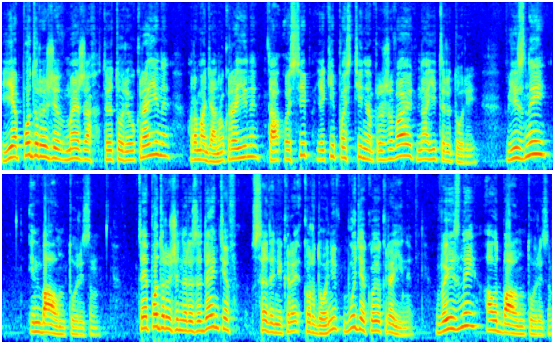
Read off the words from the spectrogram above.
є подорожі в межах території України, громадян України та осіб, які постійно проживають на її території. В'їзний inbound tourism – це подорожі нерезидентів всередині кордонів будь-якої країни. Виїзний outbound tourism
